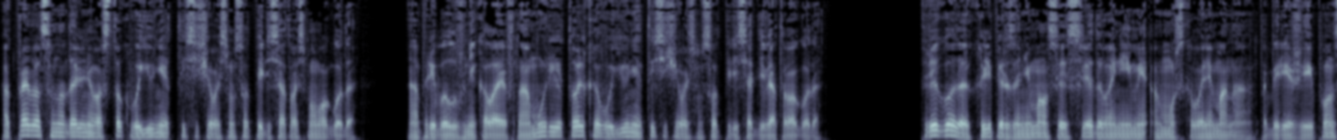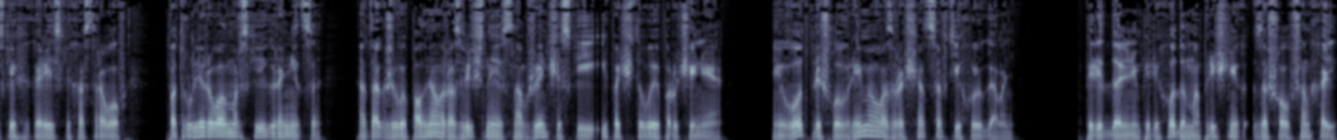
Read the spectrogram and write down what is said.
отправился на Дальний Восток в июне 1858 года, а прибыл в Николаев на Амуре только в июне 1859 года. Три года Клипер занимался исследованиями Амурского лимана, побережья японских и корейских островов, патрулировал морские границы, а также выполнял различные снабженческие и почтовые поручения. И вот пришло время возвращаться в Тихую гавань. Перед дальним переходом опричник зашел в Шанхай,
